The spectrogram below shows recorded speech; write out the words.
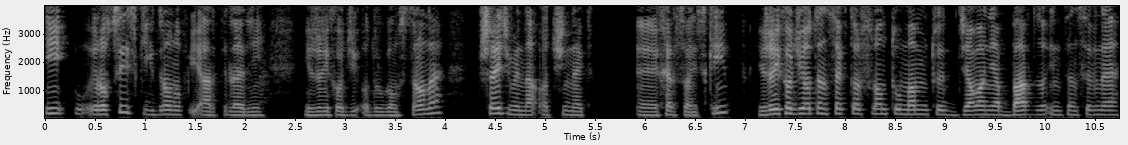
i rosyjskich dronów i artylerii, jeżeli chodzi o drugą stronę. Przejdźmy na odcinek e, hersoński. Jeżeli chodzi o ten sektor frontu, mamy tu działania bardzo intensywne e,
